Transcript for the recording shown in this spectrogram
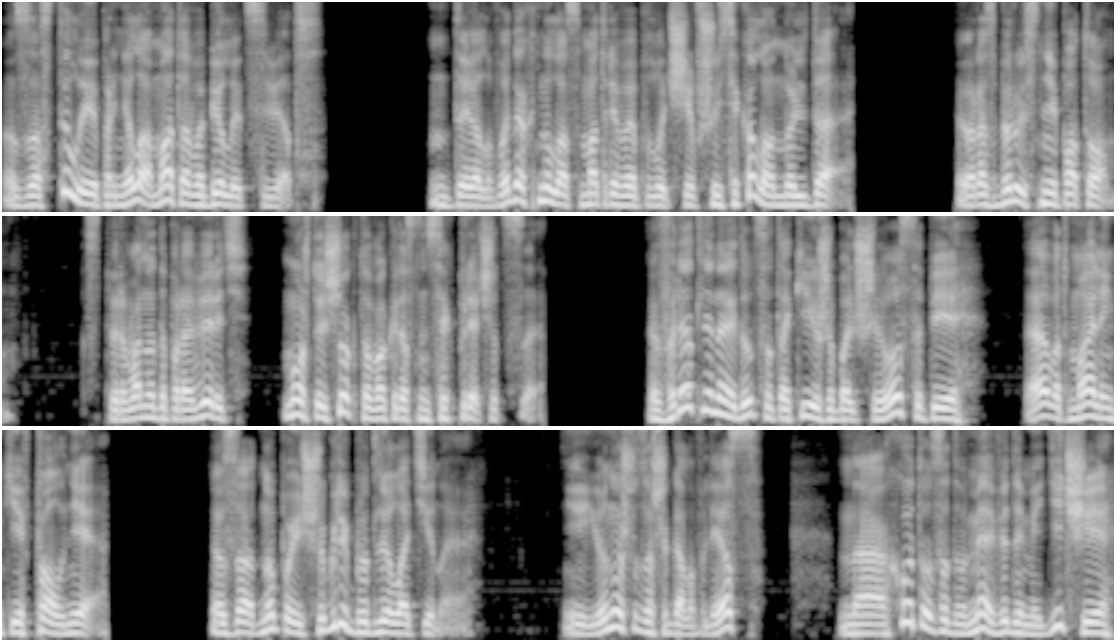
застыла и приняла матово-белый цвет. Дэл выдохнул, осматривая получившуюся колонну льда. Разберусь с ней потом. Сперва надо проверить, может еще кто в окрестностях прячется. Вряд ли найдутся такие же большие особи, а вот маленькие вполне. Заодно поищу грибы для латины. И юноша зашагал в лес на охоту за двумя видами дичи,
